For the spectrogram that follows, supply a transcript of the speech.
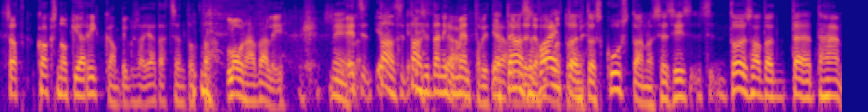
sä oot kaksi Nokia rikkaampi, kun sä jätät sen tota, lounaan väliin. Niin. Et, tämä on, tää on sitä niin kuin mentaliteettia. Ja tämä on se toimii. vaihtoehtoiskustannus. Ja siis toisaalta tä- tähän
